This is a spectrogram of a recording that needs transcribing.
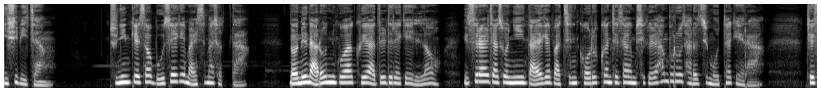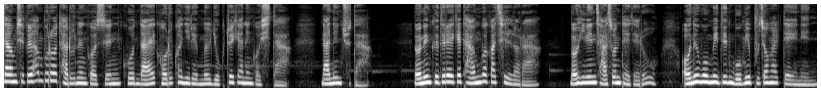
22장 주님께서 모세에게 말씀하셨다. 너는 아론과 그의 아들들에게 일러 이스라엘 자손이 나에게 바친 거룩한 제사 음식을 함부로 다루지 못하게 해라. 제사 음식을 함부로 다루는 것은 곧 나의 거룩한 이름을 욕되게 하는 것이다. 나는 주다. 너는 그들에게 다음과 같이 일러라. 너희는 자손 대대로 어느 몸이든 몸이 부정할 때에는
